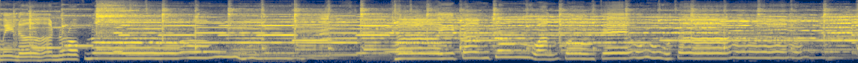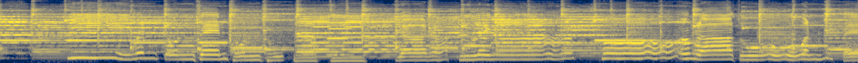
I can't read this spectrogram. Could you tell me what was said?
ไม่นานหรอกน้องชายต่างจ้องหวังกองแก้วตา ที่มันจนแสนทนทุกข์หนัก อย่ารักเลยนะขออำลาสวนแต่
